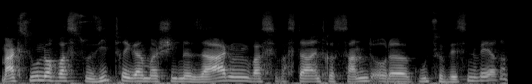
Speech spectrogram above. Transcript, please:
magst du noch was zur Siebträgermaschine sagen, was, was da interessant oder gut zu wissen wäre?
